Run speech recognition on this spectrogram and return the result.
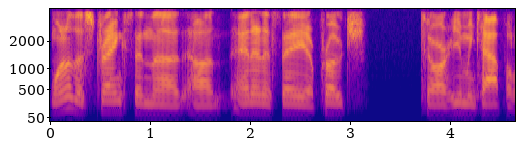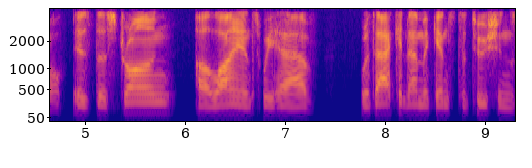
one of the strengths in the uh, NNSA approach to our human capital is the strong alliance we have with academic institutions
